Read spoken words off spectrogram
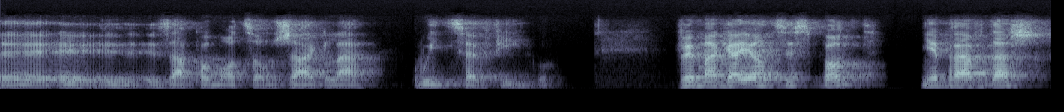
e, za pomocą żagla windsurfingu. Wymagający sport, nieprawdaż?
